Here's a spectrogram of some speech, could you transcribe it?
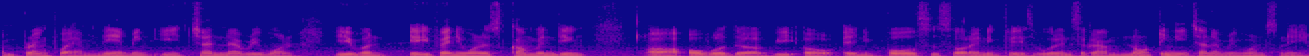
I'm praying for you. I'm naming each and every one. Even if anyone is commenting uh, over the or any posts or any Facebook or Instagram, noting each and everyone's name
